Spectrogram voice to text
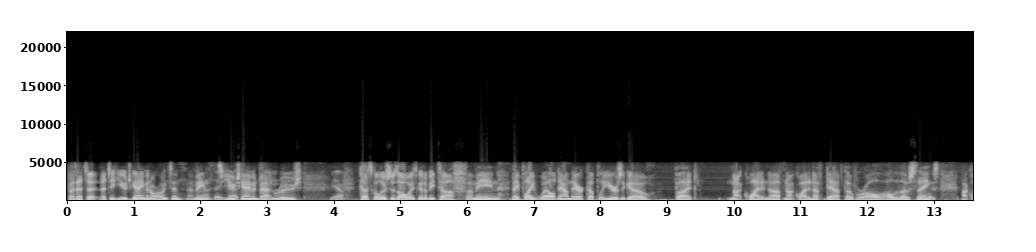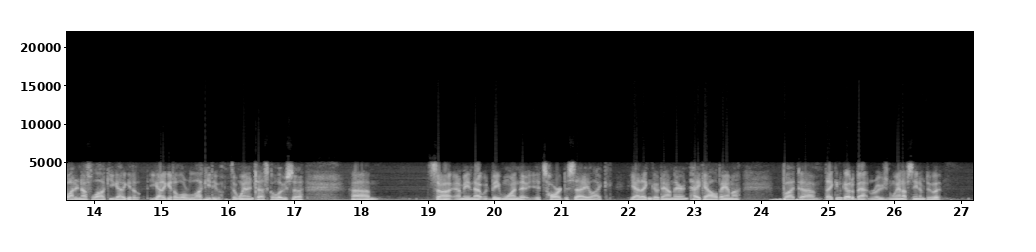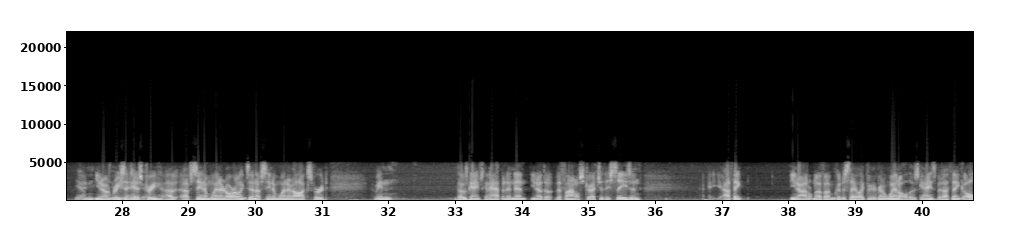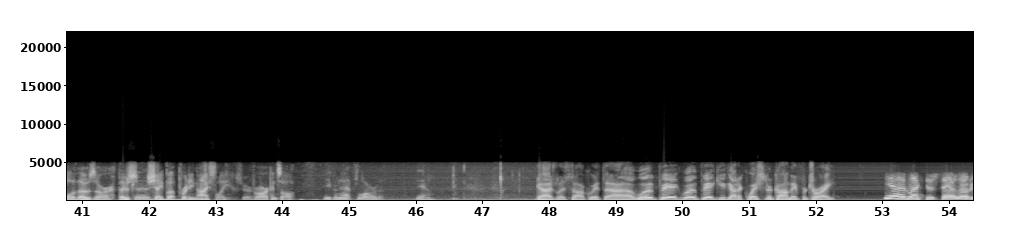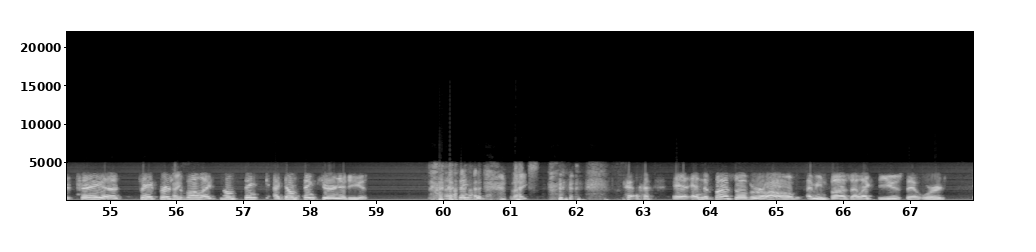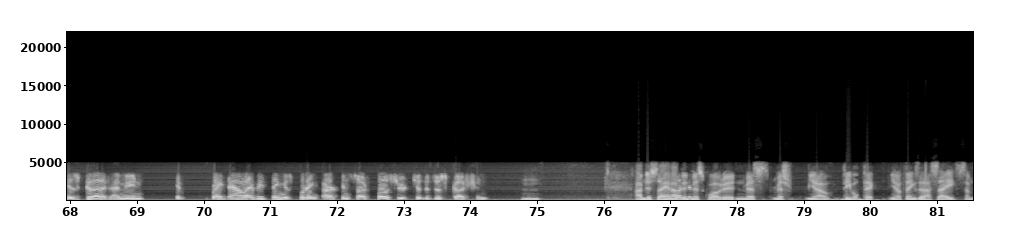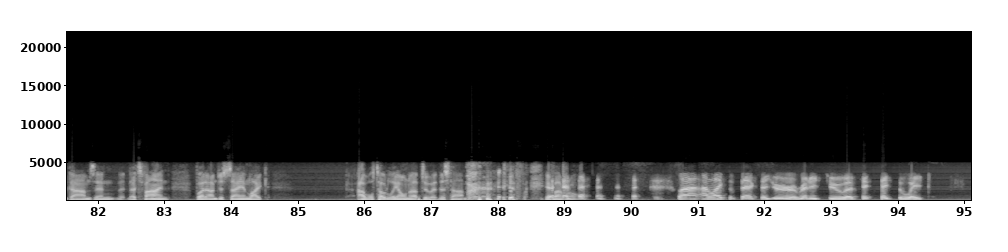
But that's a that's a huge game in Arlington. I mean, I it's a huge game in Baton Rouge. Yeah. Tuscaloosa is always going to be tough. I mean, they played well down there a couple of years ago, but not quite enough. Not quite enough depth overall. All of those things. Not quite enough luck. You got to get a, you got to get a little lucky to to win in Tuscaloosa. Um, so I mean, that would be one that it's hard to say. Like, yeah, they can go down there and take Alabama, but uh, they can go to Baton Rouge and win. I've seen them do it. Yeah. In, you know, in recent history, I, I've seen them win in Arlington. I've seen them win in Oxford. I mean, those games can happen. And then, you know, the the final stretch of the season, I think, you know, I don't know if I'm going to say like they're going to win all those games, but I think all of those are those Could. shape up pretty nicely Sure. for Arkansas. Even at Florida. Yeah. Guys, let's talk with uh, Woo Pig. Woo Pig, you got a question or comment for Trey? Yeah, I'd like to say hello to Trey. Uh, Trey, first Hey. of all, I don't think I don't think you're an idiot. I think that- Thanks. and, and the buzz overall, I mean, buzz, I like to use that word, is good. I mean, if right now everything is putting Arkansas closer to the discussion. Mhm. I'm just saying I've been misquoted and mis mis you know people pick you know things that I say sometimes and th- that's fine, but I'm just saying like I will totally own up to it this time if if I'm wrong. well, I, I like the fact that you're ready to uh, t- take the weight.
